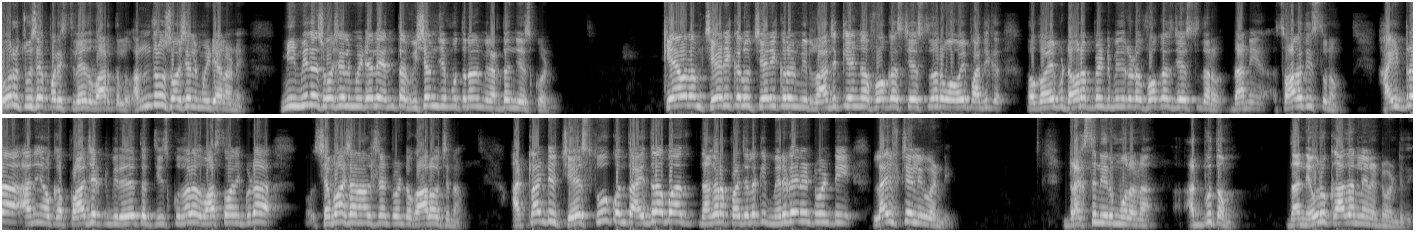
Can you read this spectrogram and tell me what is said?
ఎవరు చూసే పరిస్థితి లేదు వార్తలు. అందరూ సోషల్ మీడియాలోనే. మీ మీద సోషల్ మీడియాలో ఎంత విషం చెమ్ముతున్నారో మీరు అర్థం చేసుకోండి. కేవలం చేరికలు చేరికలు మీరు రాజకీయంగా ఫోకస్ చేస్తున్నారు ఓవైపు అధిక ఒకవైపు డెవలప్మెంట్ మీద కూడా ఫోకస్ చేస్తున్నారు. దాన్ని స్వాగతిస్తున్నాం. హైడ్రా అనే ఒక ప్రాజెక్ట్ మీరు ఏదైతే తీసుకున్నారో అది వాస్తవానికి కూడా శభాష్ అనాల్సినటువంటి ఒక ఆలోచన. అట్లాంటివి చేస్తూ కొంత హైదరాబాద్ నగర ప్రజలకి మెరుగైనటువంటి లైఫ్ స్టైల్ ఇవ్వండి. డ్రగ్స్ నిర్మూలన అద్భుతం. దాన్ని ఎవరు కాదనలేనటువంటిది.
